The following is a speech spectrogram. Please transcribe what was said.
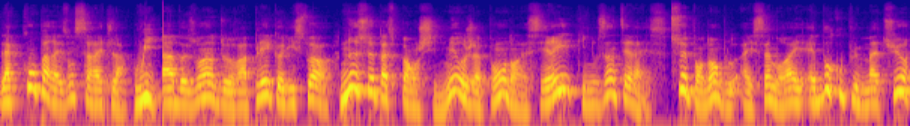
la comparaison s'arrête là. Oui, a besoin de rappeler que l'histoire ne se passe pas en Chine, mais au Japon, dans la série qui nous intéresse. Cependant, Blue Eye Samurai est beaucoup plus mature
